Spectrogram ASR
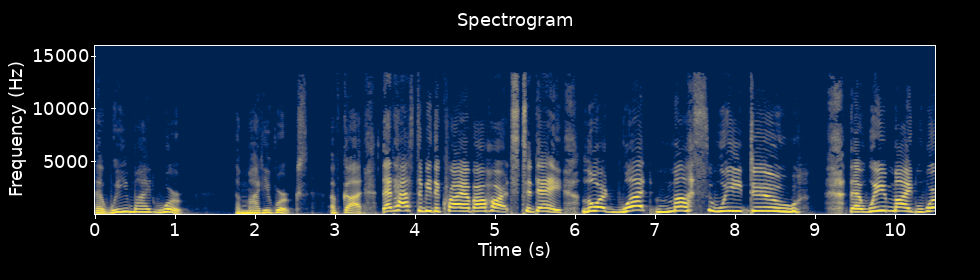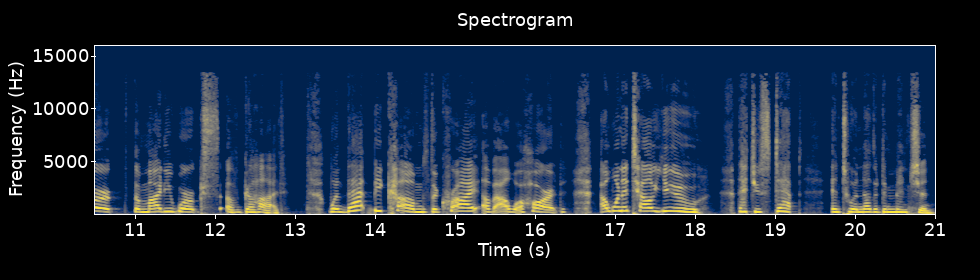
that we might work the mighty works of God. That has to be the cry of our hearts today. Lord, what must we do that we might work the mighty works of God? When that becomes the cry of our heart, I want to tell you that you step into another dimension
